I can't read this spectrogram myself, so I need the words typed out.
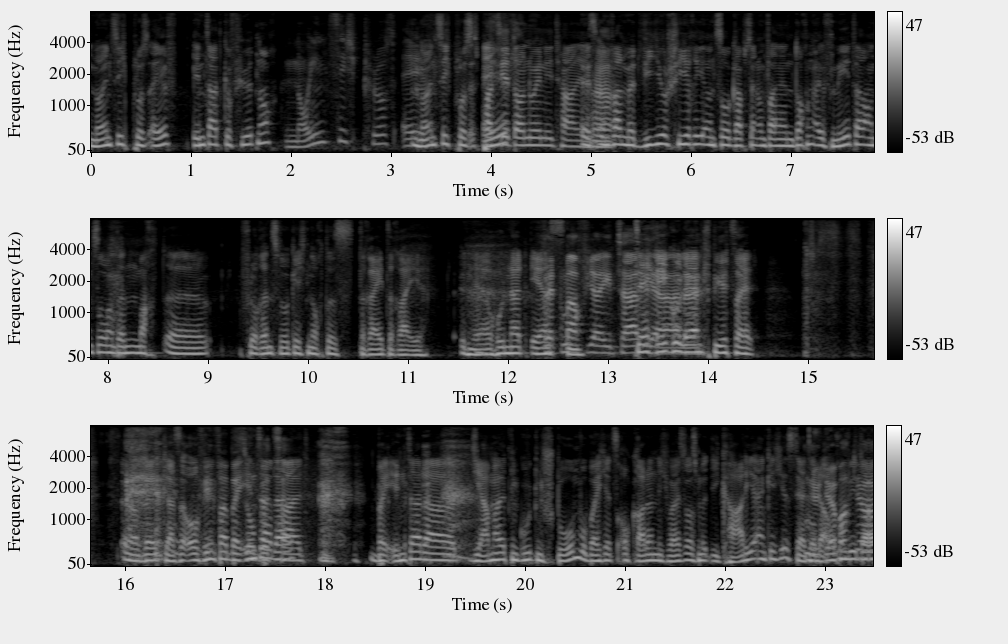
der 90 plus 11. Inter hat geführt noch. 90 plus 11. 90 plus das passiert 11. doch nur in Italien. Ist Ja. irgendwann mit Videoschiri und so, gab es dann irgendwann dann doch einen Elfmeter und so und dann macht äh, Florenz wirklich noch das 3-3 in der 101. Wettmafia Italien. der regulären Spielzeit. Ja, Weltklasse. Auf jeden Fall bei So Inter da, bezahlt. bei Inter da, die haben halt einen guten Sturm, wobei ich jetzt auch gerade nicht weiß, was mit Icardi eigentlich ist. Der hat Nee, ja da der auch macht ja da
